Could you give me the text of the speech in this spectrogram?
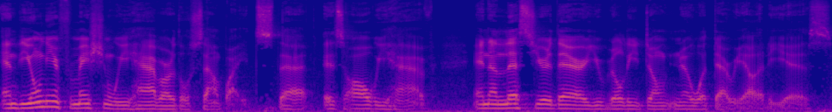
And the only information we have are those sound bites. That is all we have. And unless you're there, you really don't know what that reality is.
